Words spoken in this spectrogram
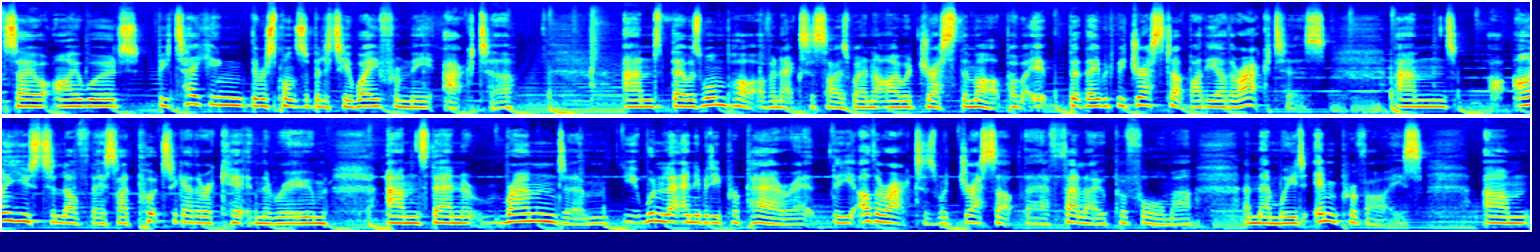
So I would be taking the responsibility away from the actor and there was one part of an exercise when I would dress them up, but, it, but they would be dressed up by the other actors. And I used to love this. I'd put together a kit in the room, and then random, you wouldn't let anybody prepare it. The other actors would dress up their fellow performer, and then we'd improvise. Um,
